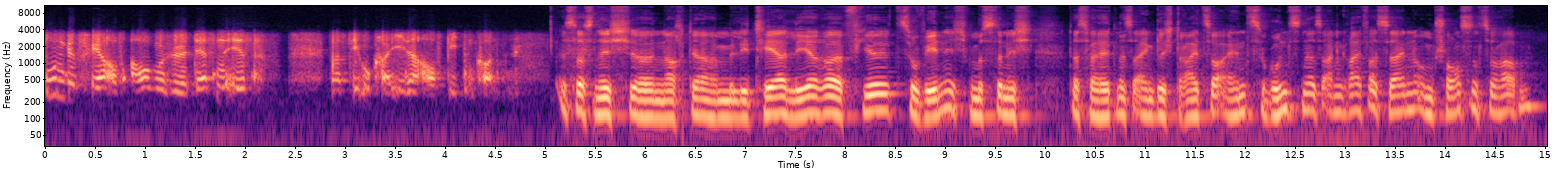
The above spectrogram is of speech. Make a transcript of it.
ungefähr auf Augenhöhe dessen ist, was die Ukrainer aufbieten konnten. Ist das nicht äh, nach der Militärlehre viel zu wenig? Müsste nicht das Verhältnis eigentlich 3 zu 1 zugunsten des Angreifers sein, um Chancen zu haben?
